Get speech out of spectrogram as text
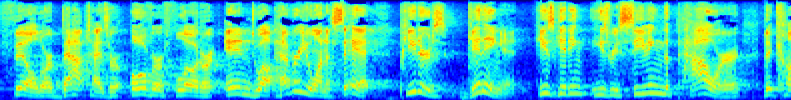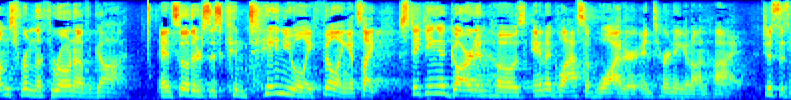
filled or baptized or overflowed or indwelt, however you want to say it. Peter's getting it. He's getting, he's receiving the power that comes from the throne of God. And so there's this continually filling. It's like sticking a garden hose in a glass of water and turning it on high. Just this,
